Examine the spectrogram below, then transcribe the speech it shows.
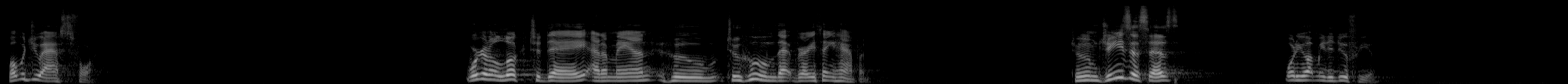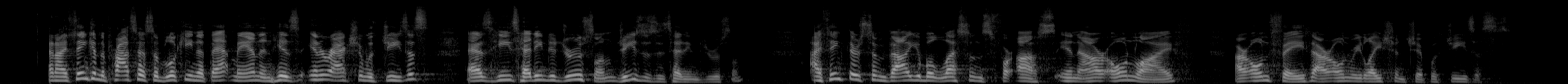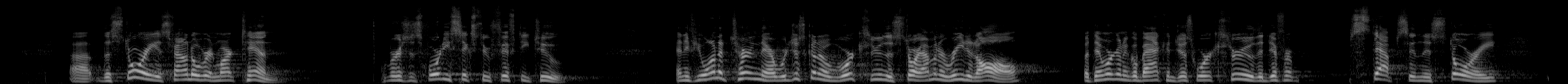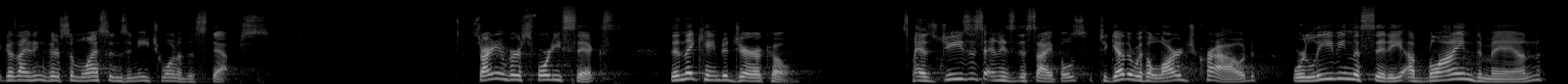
What would you ask for? We're going to look today at a man who, to whom that very thing happened. To whom Jesus says, What do you want me to do for you? And I think in the process of looking at that man and his interaction with Jesus as he's heading to Jerusalem, Jesus is heading to Jerusalem, I think there's some valuable lessons for us in our own life, our own faith, our own relationship with Jesus. Uh, the story is found over in Mark 10, verses 46 through 52. And if you want to turn there, we're just going to work through the story. I'm going to read it all, but then we're going to go back and just work through the different steps in this story because I think there's some lessons in each one of the steps. Starting in verse 46, then they came to Jericho. As Jesus and his disciples, together with a large crowd, were leaving the city, a blind man,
